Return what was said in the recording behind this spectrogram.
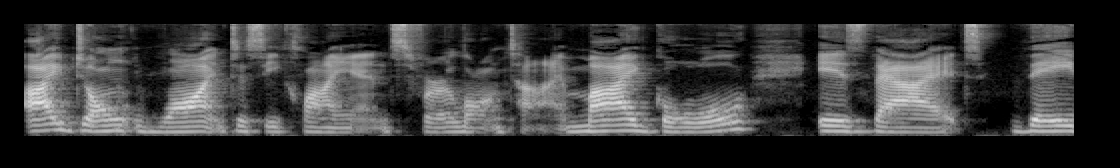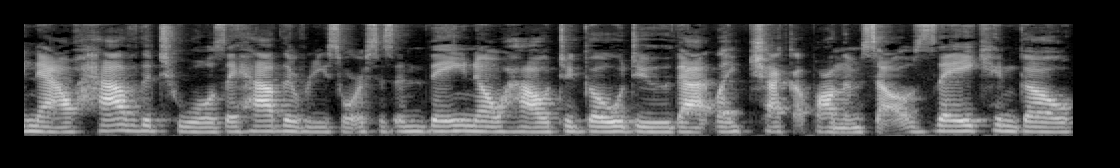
I don't want to see clients for a long time. My goal is that they now have the tools, they have the resources, and they know how to go do that like checkup on themselves. They can go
